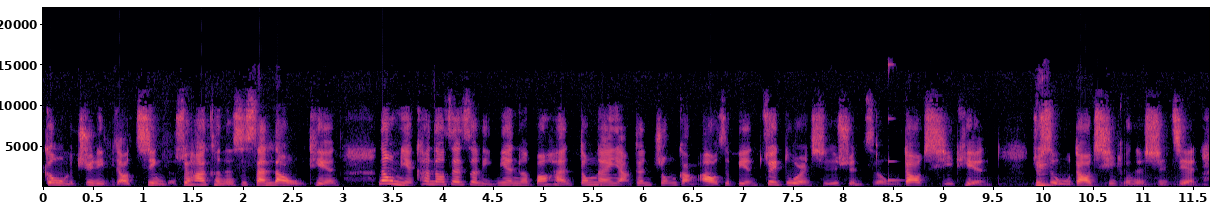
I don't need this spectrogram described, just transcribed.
跟我们距离比较近的，所以它可能是三到五天。那我们也看到在这里面呢，包含东南亚跟中港澳这边，最多人其实选择五到七天。就是五到七天的时间。嗯。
